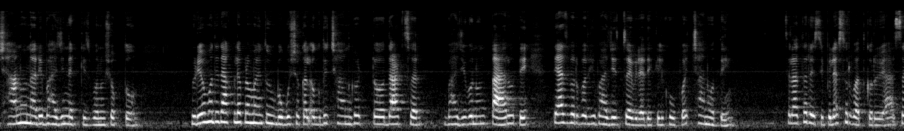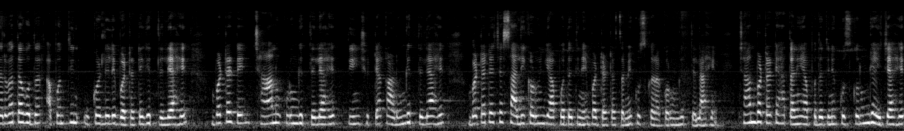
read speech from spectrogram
छान होणारी भाजी नक्कीच बनवू शकतो. व्हिडिओमध्ये दाखवल्याप्रमाणे तुम्ही बघू शकाल अगदी छान घट्ट दाटसर भाजी बनवून तयार होते. त्याचबरोबर ही भाजी चवीला देखील खूपच छान होते. चला तर रेसिपीला सुरुवात करूया. सर्वात अगोदर आपण तीन उकडलेले बटाटे घेतलेले आहेत. बटाटे छान उकडून घेतलेले आहेत. तीन शिट्ट्या काढून घेतलेल्या आहेत. बटाट्याच्या साली काढून या पद्धतीने बटाट्याचा मी कुस्करा करून घेतलेला आहे. छान बटाटे हाताने या पद्धतीने कुस्करून घ्यायचे आहेत.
